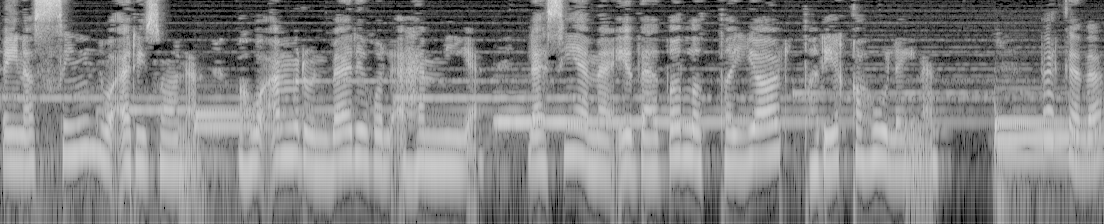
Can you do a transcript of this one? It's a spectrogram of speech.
بين الصين وأريزونا وهو أمر بالغ الأهمية لا سيما إذا ظل الطيار طريقه ليلا هكذا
